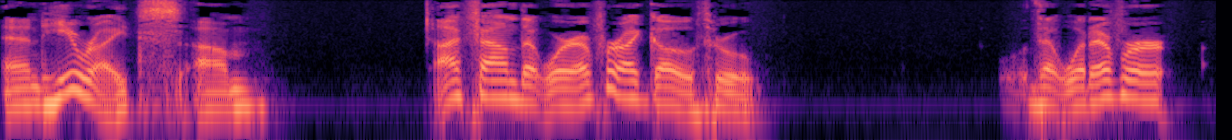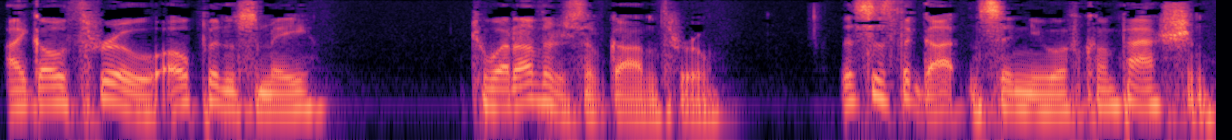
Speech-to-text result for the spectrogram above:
And he writes, um, I found that wherever I go through, that whatever I go through opens me to what others have gone through. This is the gut and sinew of compassion.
